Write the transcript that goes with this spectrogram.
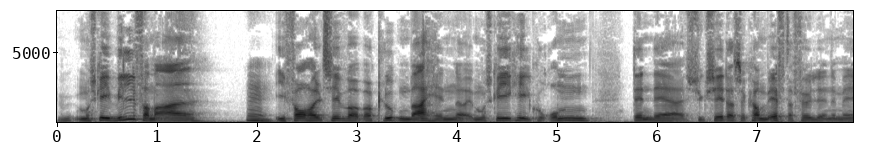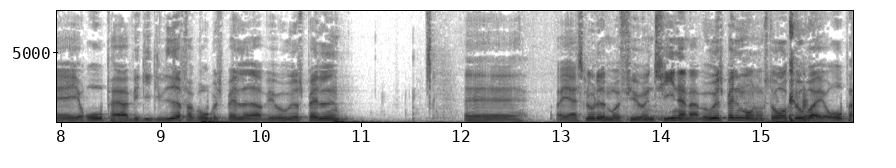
måske ville for meget mm. i forhold til, hvor, hvor klubben var henne, og måske ikke helt kunne rumme den der succes, der så kom efterfølgende med Europa, og vi gik videre fra gruppespillet, og vi var ude at spille, øh, og jeg sluttede mod Fiorentina, man var ude at spille mod nogle store klubber i Europa,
